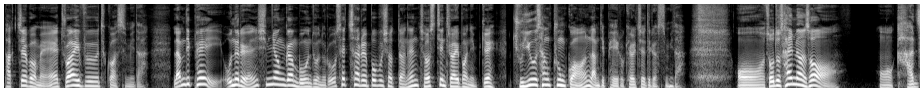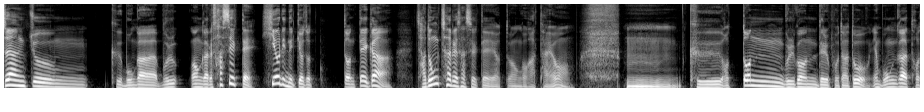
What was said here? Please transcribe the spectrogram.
박재범의 드라이브 듣고 왔습니다. 람디페이, 오늘은 10년간 모은 돈으로 새 차를 뽑으셨다는 저스틴 드라이버님께 주유 상품권 람디페이로 결제드렸습니다. 어, 저도 살면서, 어, 가장 좀, 그 뭔가 물건가를 샀을 때 희열이 느껴졌던 때가 자동차를 샀을 때였던 것 같아요. 음, 그 어떤 물건들보다도 그냥 뭔가 더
